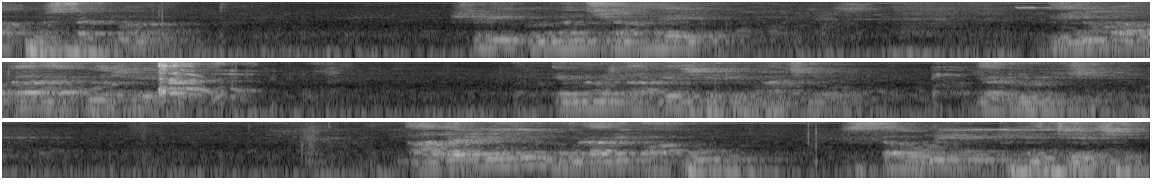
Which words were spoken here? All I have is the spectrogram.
આ પુસ્તકમાં શ્રી ગુણવંત શાહે ભીનો આવકાર આપ્યો છે એ મને લાગે છે કે વાંચવો જરૂરી છે. આદરણીય મોરારી બાપુ સૌને ખેંચે છે.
